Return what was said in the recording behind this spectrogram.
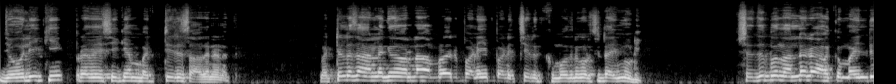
ജോലിക്ക് പ്രവേശിക്കാൻ പറ്റിയൊരു സാധനമാണിത്. മറ്റുള്ള സാധനങ്ങളൊക്കെ എന്ന് പറഞ്ഞാൽ നമ്മളൊരു പണി പഠിച്ചെടുക്കുമ്പോൾ അതിന് കുറച്ച് ടൈം കുടിക്കും പക്ഷെ ഇതിപ്പോൾ നല്ലൊരാൾക്ക് മൈൻഡ്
